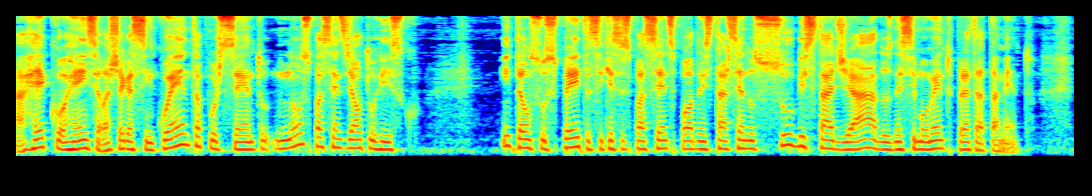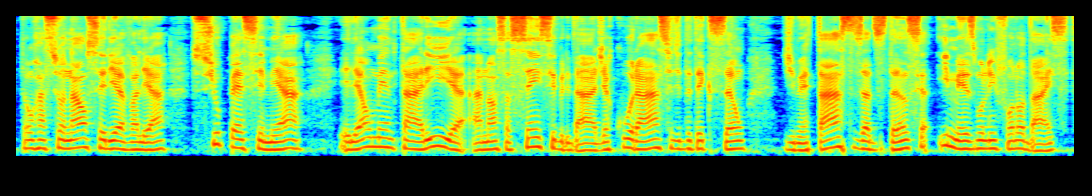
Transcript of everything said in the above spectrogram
a recorrência ela chega a 50% nos pacientes de alto risco. Então, suspeita-se que esses pacientes podem estar sendo subestadiados nesse momento pré-tratamento. Então, racional seria avaliar se o PSMA ele aumentaria a nossa sensibilidade, a curácia de detecção de metástases à distância e mesmo linfonodais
